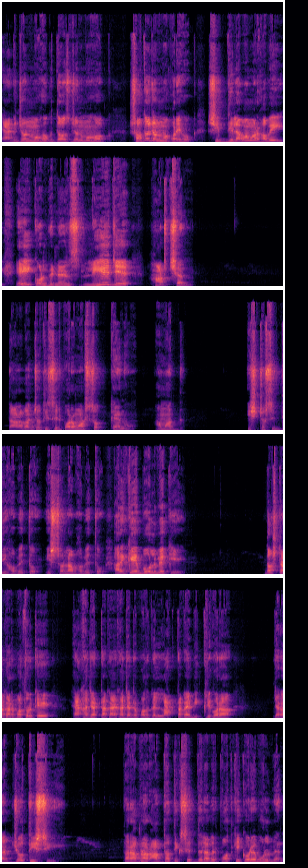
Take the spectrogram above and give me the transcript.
এক জন্ম হোক, দশ জন্ম হোক, শত জন্ম পরে হোক, সিদ্ধি লাভ আমার হবেই। এই কনফিডেন্স নিয়ে যে হাঁটছেন, তার আবার জ্যোতিষীর পরামর্শ কেন? আমার ইষ্টসিদ্ধি হবে তো? ঈশ্বর লাভ হবে তো? আরে কে বলবে কে? দশ টাকার পাথরকে, এক হাজার টাকা, এক হাজার টাকা পাথরকে, লাখ টাকায় বিক্রি করা যারা জ্যোতিষী, তারা আপনার আধ্যাত্মিক সিদ্ধি লাভের পথ কী করে বলবেন?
